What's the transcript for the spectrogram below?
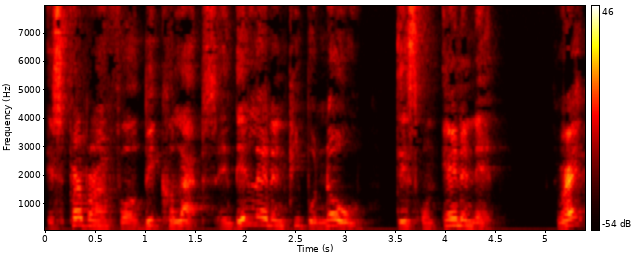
is preparing for a big collapse. And they're letting people know this on internet, right?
